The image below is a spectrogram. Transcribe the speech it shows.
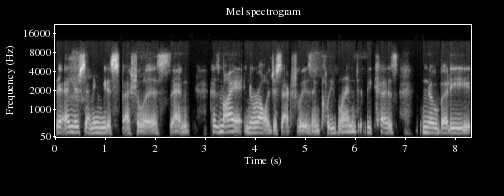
they're, and they're sending me to specialists, and because my neurologist actually is in Cleveland, because nobody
